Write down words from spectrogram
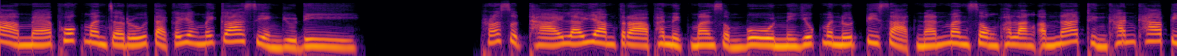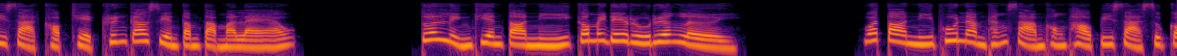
ตามแม้พวกมันจะรู้แต่ก็ยังไม่กล้าเสี่ยงอยู่ดี เพราะสุดท้ายแล้วยามตราผนึกมันสมบูรณ์ในยุคมนุษย์ปีศาจนั้นมันทรงพลังอำนาจถึงขั้นฆ่าปีศาจขอบเขตครึ่งเก้าเซียนตำๆมาแล้วต้วนหลิงเทียนตอนนี้ก็ไม่ได้รู้เรื่องเลย ว่าตอนนี้ผู้นำทั้งสามของเผ่าปีศาจสุก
